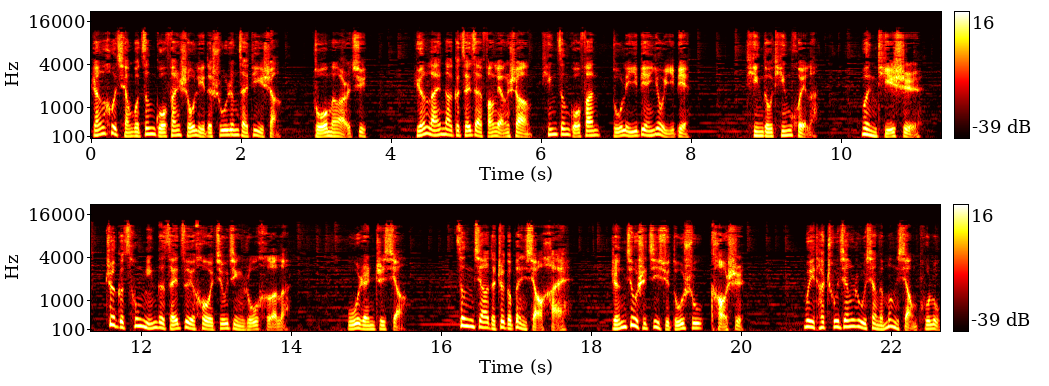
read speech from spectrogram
然后抢过曾国藩手里的书扔在地上，夺门而去。原来那个贼在房梁上听曾国藩读了一遍又一遍，听都听会了。问题是。这个聪明的贼最后究竟如何了？无人知晓。曾家的这个笨小孩，仍旧是继续读书考试，为他出江入相的梦想铺路。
